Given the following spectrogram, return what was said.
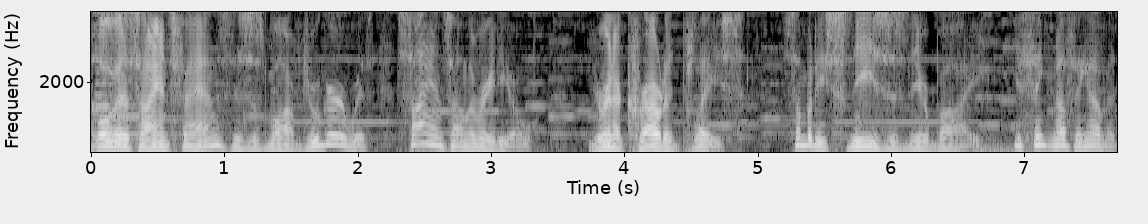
Hello there, science fans. This is Marv Druger with Science on the Radio. You're in a crowded place. Somebody sneezes nearby. You think nothing of it.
